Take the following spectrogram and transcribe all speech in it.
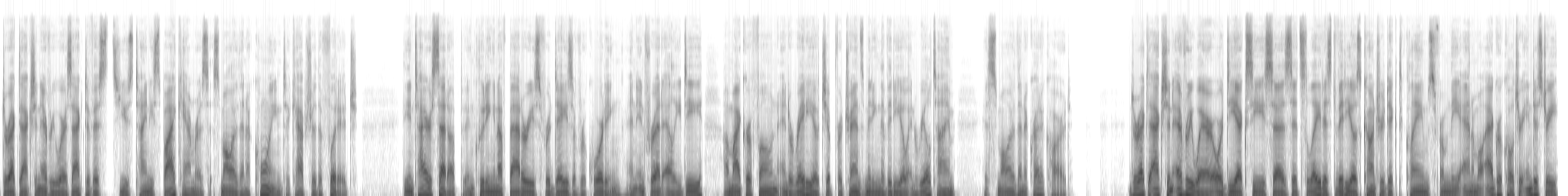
Direct Action Everywhere's activists use tiny spy cameras smaller than a coin to capture the footage. The entire setup, including enough batteries for days of recording, an infrared LED, a microphone, and a radio chip for transmitting the video in real time, is smaller than a credit card. Direct Action Everywhere, or DXE, says its latest videos contradict claims from the animal agriculture industry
